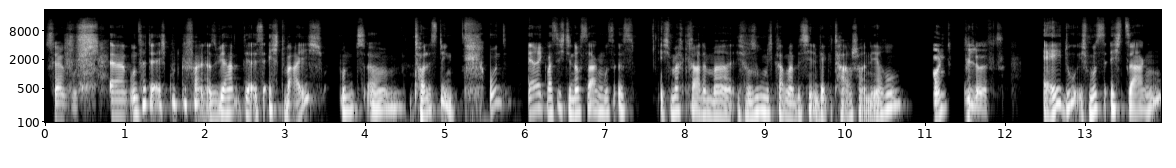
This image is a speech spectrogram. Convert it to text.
Sehr gut. Äh, uns hat der echt gut gefallen. Also wir haben, der ist echt weich und ähm, tolles Ding. Und Erik, was ich dir noch sagen muss, ist, ich mache gerade mal, ich versuche mich gerade mal ein bisschen in vegetarischer Ernährung. Und wie läuft's? Ey, du, ich muss echt sagen,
